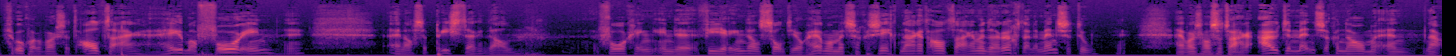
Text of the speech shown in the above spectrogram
Vroeger was het altaar helemaal voorin. Hè. En als de priester dan voorging in de viering, dan stond hij ook helemaal met zijn gezicht naar het altaar en met de rug naar de mensen toe. Hij was als het ware uit de mensen genomen en nou,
